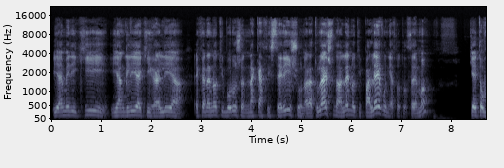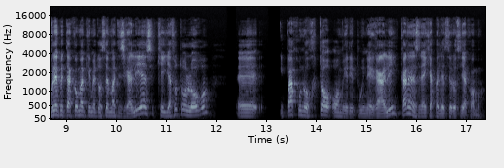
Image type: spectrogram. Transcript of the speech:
η Αμερική, η Αγγλία και η Γαλλία έκαναν ό,τι μπορούσαν να καθυστερήσουν, αλλά τουλάχιστον να λένε ότι παλεύουν για αυτό το θέμα. Και το βλέπετε ακόμα και με το θέμα της Γαλλίας και γι' αυτό το λόγο ε, υπάρχουν 8 όμοιροι που είναι Γάλλοι, κανένας δεν έχει απελευθερωθεί ακόμα.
